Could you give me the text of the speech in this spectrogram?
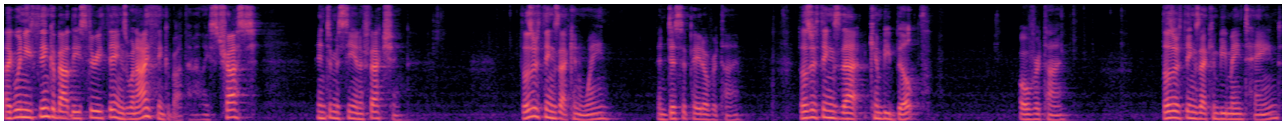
Like when you think about these three things, when I think about them at least trust, intimacy, and affection those are things that can wane and dissipate over time. Those are things that can be built over time. Those are things that can be maintained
